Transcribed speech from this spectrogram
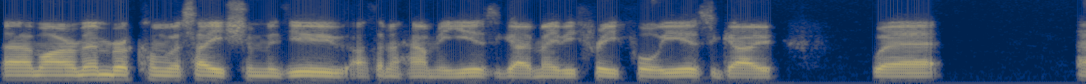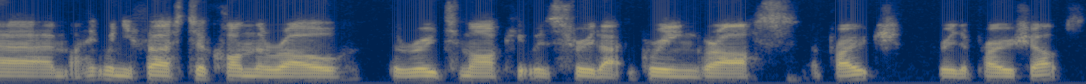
Um, I remember a conversation with you, I don't know how many years ago, maybe three, four years ago, where um, I think when you first took on the role, the route to market was through that green grass approach, through the pro shops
